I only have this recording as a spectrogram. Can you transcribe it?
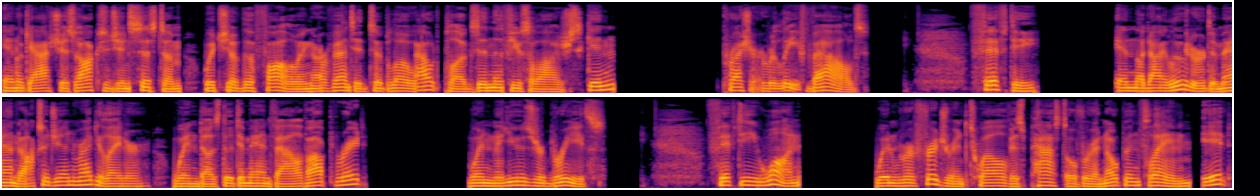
In a gaseous oxygen system, which of the following are vented to blow out plugs in the fuselage skin? Pressure relief valves. 50. In the diluter demand oxygen regulator, when does the demand valve operate? When the user breathes. 51. When refrigerant 12 is passed over an open flame, it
